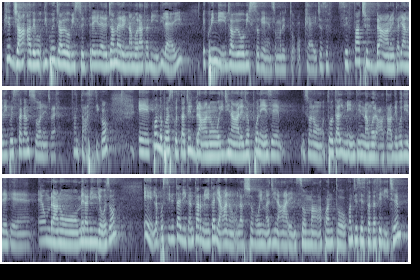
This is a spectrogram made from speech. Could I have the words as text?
che già avevo- di cui già avevo visto il trailer e già mi ero innamorata di, di lei e quindi già avevo visto che insomma ho detto ok, cioè se, se faccio il brano italiano di questa canzone, cioè fantastico. E quando poi ho ascoltato il brano originale giapponese mi sono totalmente innamorata, devo dire che è un brano meraviglioso e la possibilità di cantarlo in italiano lascio a voi immaginare insomma quanto, quanto sia stata felice.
